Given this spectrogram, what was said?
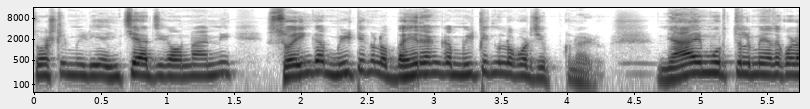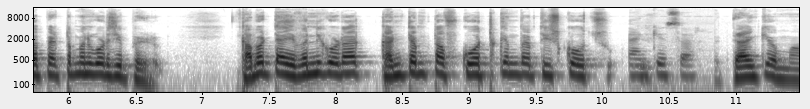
సోషల్ మీడియా ఇన్ఛార్జిగా ఉన్న అన్ని స్వయంగా మీటింగ్లో బహిరంగ మీటింగ్లో కూడా చెప్పుకున్నాడు. న్యాయమూర్తుల మీద కూడా పెట్టమని కూడా చెప్పాడు. కాబట్టి అవన్నీ కూడా కంటెంప్ట్ ఆఫ్ కోర్ట్ కింద తీసుకోవచ్చు. Thank you sir thank you అమ్మా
